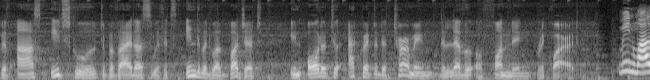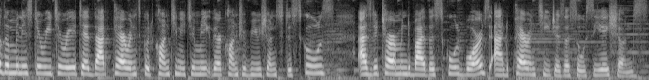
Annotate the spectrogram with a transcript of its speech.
we've asked each school to provide us with its individual budget in order to accurately determine the level of funding required. Meanwhile, the minister reiterated that parents could continue to make their contributions to schools as determined by the school boards and parent-teachers associations.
